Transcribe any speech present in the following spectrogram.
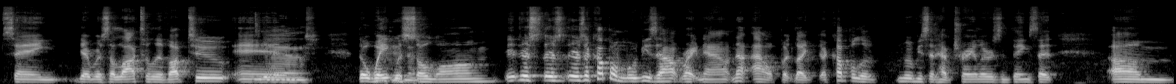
saying there was a lot to live up to, and Yeah. the wait was so long. It, there's there's there's a couple movies out right now, not out, but like a couple of movies that have trailers and things that um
